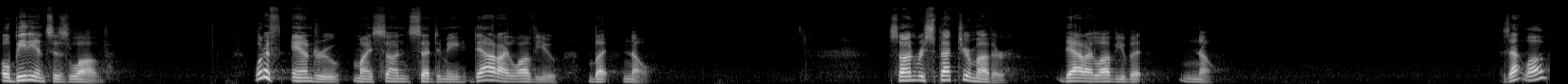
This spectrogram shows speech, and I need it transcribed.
Obedience is love. What if Andrew, my son, said to me, Dad, I love you, but no? Son, respect your mother. Dad, I love you, but no. Is that love?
